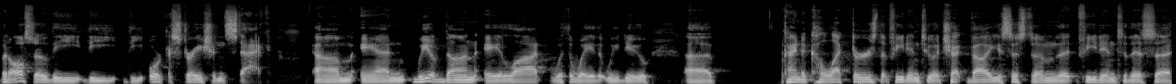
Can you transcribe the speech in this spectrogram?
but also the the the orchestration stack. Um, and we have done a lot with the way that we do. Uh, kind of collectors that feed into a check value system that feed into this uh,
